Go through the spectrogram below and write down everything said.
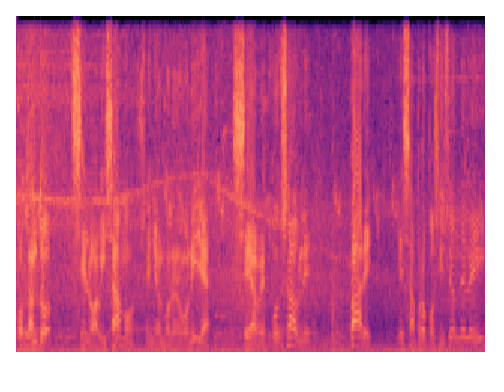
Por tanto, se lo avisamos, señor Moreno Bonilla, sea responsable, pare esa proposición de ley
